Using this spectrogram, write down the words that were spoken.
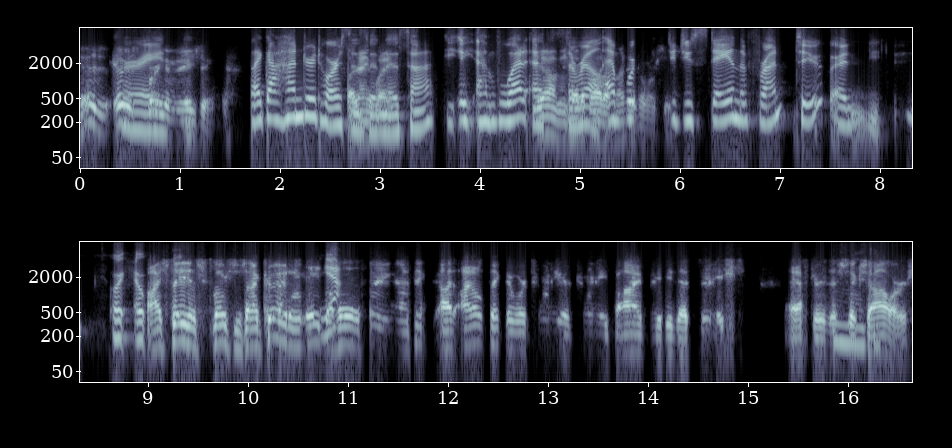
it was, it was pretty amazing. Like a hundred horses anyway. in this, huh? What a yeah, thrill! And were, did you stay in the front too? And or, or, I stayed as close as I could. I made yeah. the whole thing. I think I, I, don't think there were twenty or twenty-five maybe that finished after the oh six hours.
